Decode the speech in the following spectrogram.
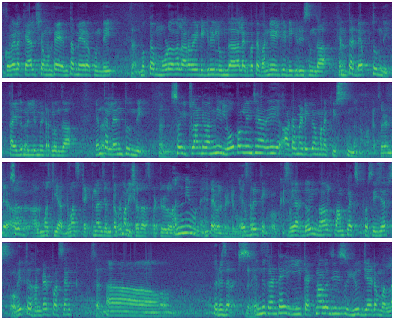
ఒకవేళ కాల్షియం ఉంటే ఎంత మేరకు ఉంది. మొత్తం మూడు వందల అరవై డిగ్రీలు ఉందా? లేకపోతే వన్ ఎయిటీ డిగ్రీస్ ఉందా? ఎంత డెప్త్ ఉంది? ఐదు మిల్లీమీటర్లు ఉందా? ఎంత లెంత్ ఉంది. సో ఇట్లాంటివన్నీ లోపల నుంచే అది ఆటోమేటిక్గా మనకి ఇస్తుంది అనమాట అంటే ఆల్మోస్ట్ ఈ అడ్వాన్స్ టెక్నాలజీ అంతా కూడా మన యశోద హాస్పిటల్లో అన్నీ ఉన్నాయి. Availability everything okay we're doing all complex procedures with hundred percent results ఎందుకంటే ఈ టెక్నాలజీస్ యూజ్ చేయడం వల్ల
